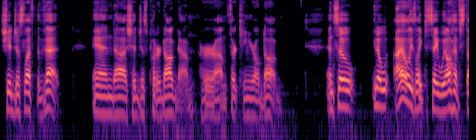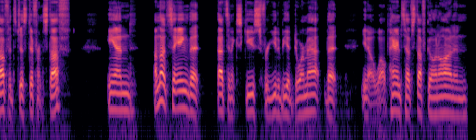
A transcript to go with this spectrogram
she had just left the vet and uh, she had just put her dog down, her 13 um, year old dog. And so, you know, I always like to say we all have stuff, it's just different stuff. And I'm not saying that that's an excuse for you to be a doormat, that, you know, well, parents have stuff going on and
